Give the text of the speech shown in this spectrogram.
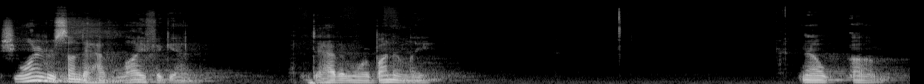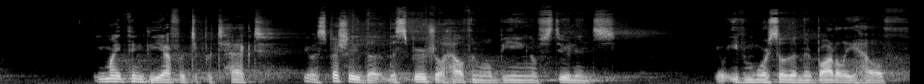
she wanted her son to have life again, and to have it more abundantly. Now, um, you might think the effort to protect, you know, especially the, the spiritual health and well being of students, you know, even more so than their bodily health,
